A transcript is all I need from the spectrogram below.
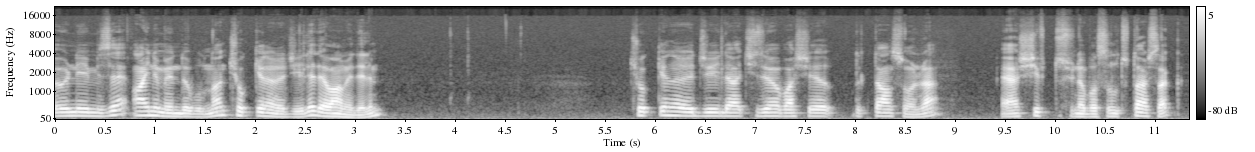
Örneğimize aynı menüde bulunan çokgen aracı ile devam edelim. Çokgen aracıyla çizime başladıktan sonra eğer Shift tuşuna basılı tutarsak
